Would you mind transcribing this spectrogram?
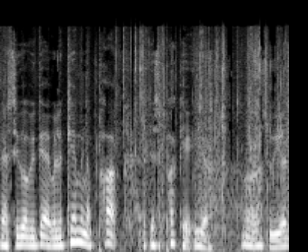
Let's see what we get. Well, it came in a pack. Uh, this packet here. Oh, that's weird.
